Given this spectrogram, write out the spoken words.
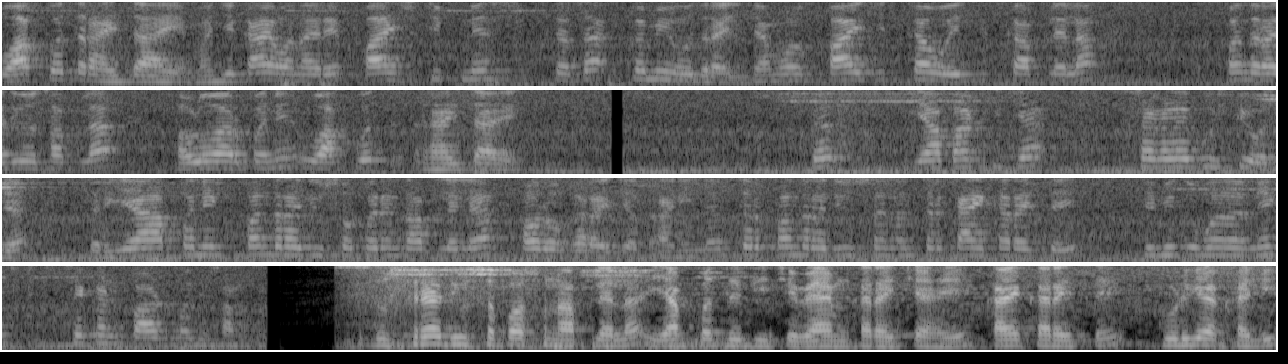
वाकवत राहायचा आहे. म्हणजे काय होणार आहे? पाय स्टिफनेस त्याचा कमी होत राहील. त्यामुळे पाय जितका होईल तितका आपल्याला पंधरा दिवस आपला हळूवारपणे वाकवत राहायचा आहे. तर या बाकीच्या सगळ्या गोष्टी होत्या. तर या आपण एक पंधरा दिवसापर्यंत आपल्याला फॉलो करायच्यात. आणि नंतर पंधरा दिवसानंतर काय करायचं आहे ते मी तुम्हाला नेक्स्ट सेकंड पार्टमध्ये सांगतो. दुसऱ्या दिवसापासून आपल्याला या पद्धतीचे व्यायाम करायचे आहे. काय करायचं आहे गुडघ्याखाली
